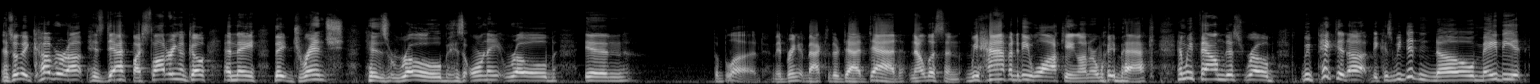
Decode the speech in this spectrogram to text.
And so they cover up his death by slaughtering a goat and they, they drench his robe, his ornate robe, in the blood. And they bring it back to their dad. Dad, now listen, we happen to be walking on our way back and we found this robe. We picked it up because we didn't know. Maybe it,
